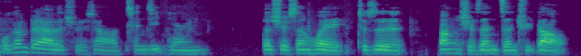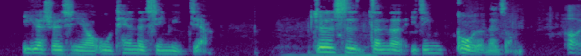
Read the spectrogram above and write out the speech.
我嗯跟贝拉的学校前几天的学生会就是帮学生争取到一个学期有五天的心理假，就是是真的已经过的那种，哦，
